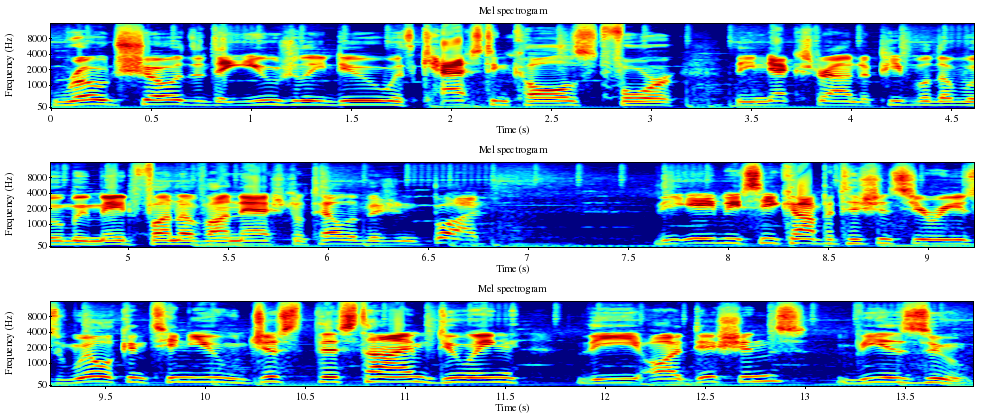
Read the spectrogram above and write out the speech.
road show that they usually do with casting calls for the next round of people that will be made fun of on national television, but the ABC competition series will continue just this time doing the auditions via Zoom.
